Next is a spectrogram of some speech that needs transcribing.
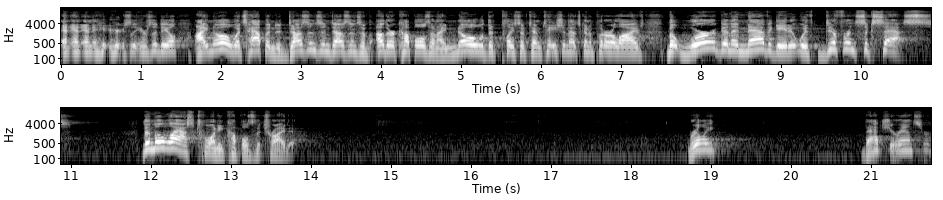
And, and, and here's, here's the deal I know what's happened to dozens and dozens of other couples, and I know the place of temptation that's going to put our lives, but we're going to navigate it with different success than the last 20 couples that tried it. Really? That's your answer?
